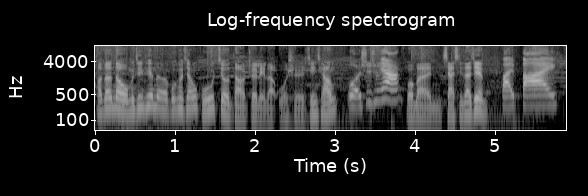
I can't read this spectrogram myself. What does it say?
好的，那我们今天的博客江湖就到这里了。我是金强，我是舒亚，我们下期再见。拜拜。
